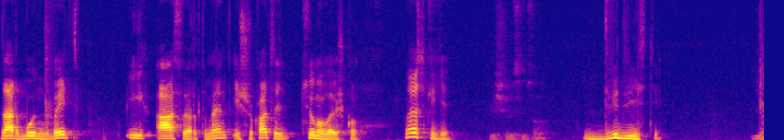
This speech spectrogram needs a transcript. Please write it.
Зараз будемо дивитися їх асортимент і шукати цю малишку. Знаєш скільки? 1800? 2200. Я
